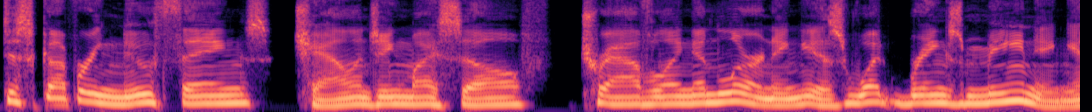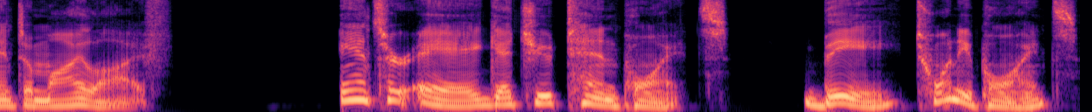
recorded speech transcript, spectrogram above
Discovering new things, challenging myself, traveling, and learning is what brings meaning into my life. Answer A gets you 10 points. B 20 points.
